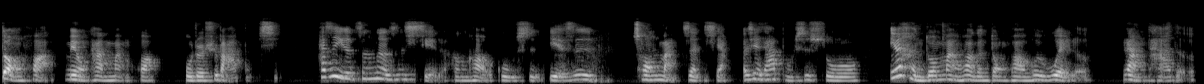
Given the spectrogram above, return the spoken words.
动画，没有看漫画，我觉得去把它补齐。它是一个真的是写的很好的故事，也是充满正向，而且它不是说，因为很多漫画跟动画会为了让它的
